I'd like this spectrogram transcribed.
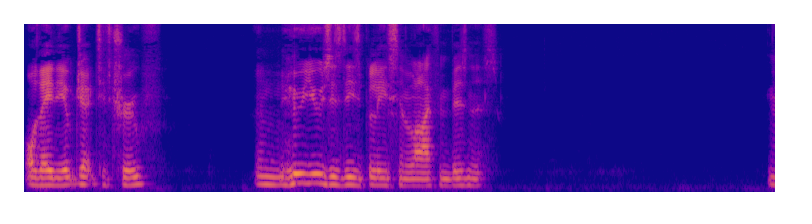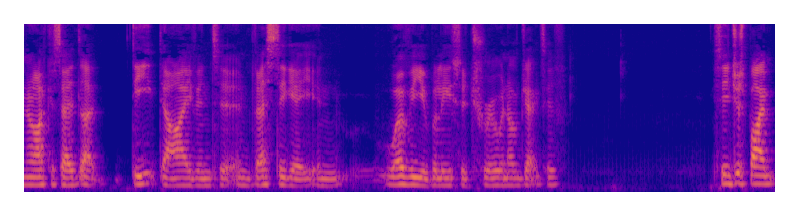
Are they the objective truth? And who uses these beliefs in life and business? You know, like I said, that deep dive into investigating whether your beliefs are true and objective. See, just by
